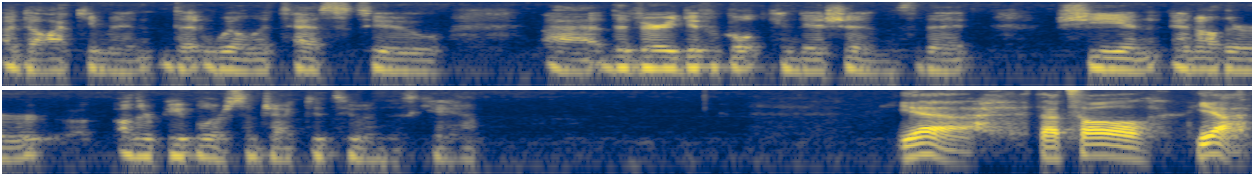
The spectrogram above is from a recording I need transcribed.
a document that will attest to uh, the very difficult conditions that she and, and other other people are subjected to in this camp. Yeah, that's all. Yeah,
